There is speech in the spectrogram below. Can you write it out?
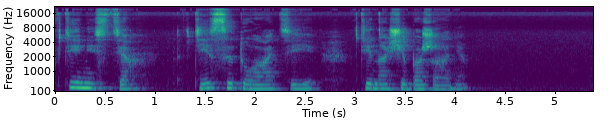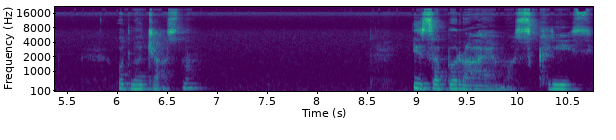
в ті місця, в ті ситуації, в ті наші бажання одночасно і забираємо скрізь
